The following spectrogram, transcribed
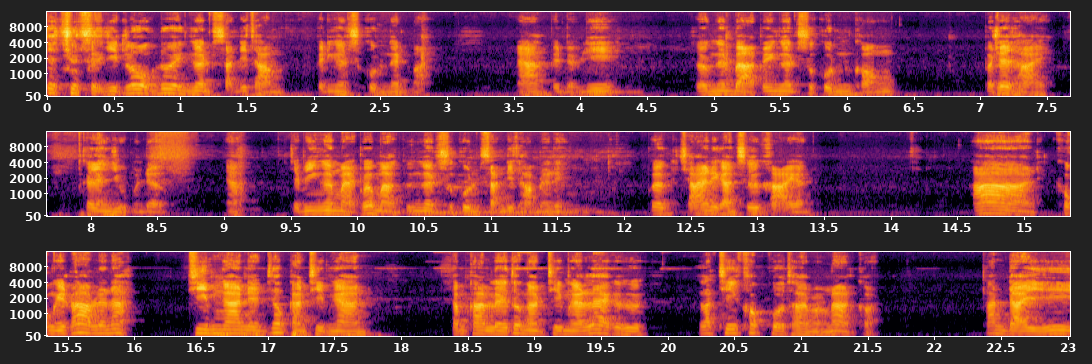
จะฉุดเศรษฐกิจโลกด้วยเงินสันติธรรมเป็นเงินสกุลเงินใหม่นะเป็นแบบนี้ส่วนเงินบาทเป็นเงินสกุลของประเทศไทยก็ยังอยู่เหมือนเดิมนะจะมีเงินใหม่เพิ่มมาคือเงินสกุลสันติธรรมนั่นเองเพื่อใช้ในการซื้อขายกันอ่าคงเห็นภาพแล้วนะทีมงานเนี่ยต้องการทีมงานสำคัญเลยต้องการทีมงานแรกก็คือลัทธิครอบครัวไทยอำนาจก่อน ท่านใดที่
